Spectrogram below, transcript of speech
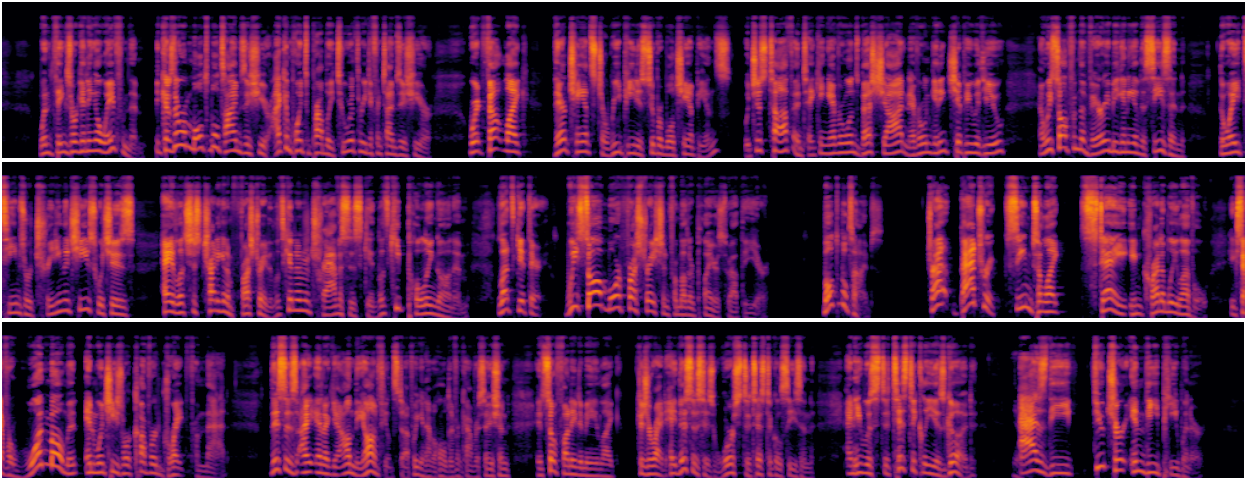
When things were getting away from them. Because there were multiple times this year, I can point to probably two or three different times this year, where it felt like their chance to repeat as Super Bowl champions, which is tough and taking everyone's best shot and everyone getting chippy with you. And we saw from the very beginning of the season the way teams were treating the Chiefs, which is, hey, let's just try to get them frustrated. Let's get under Travis's skin. Let's keep pulling on him. Let's get there. We saw more frustration from other players throughout the year, multiple times. Tra- Patrick seemed to like stay incredibly level, except for one moment in which he's recovered great from that. This is, I and again on the on-field stuff, we can have a whole different conversation. It's so funny to me, like because you're right. Hey, this is his worst statistical season, and he was statistically as good yeah. as the future MVP winner.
